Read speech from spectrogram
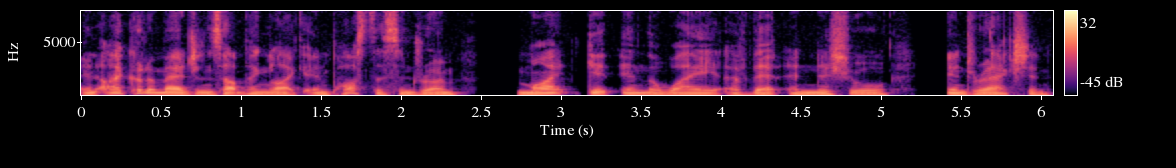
And I could imagine something like imposter syndrome might get in the way of that initial interaction.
